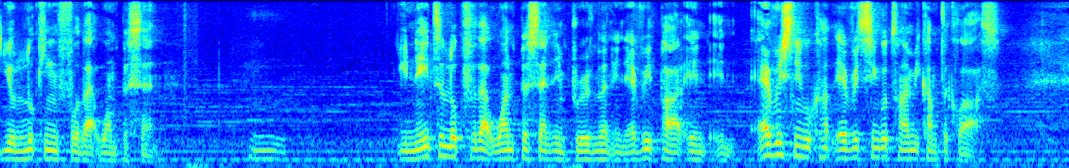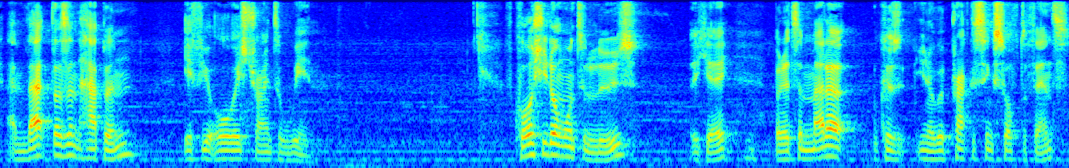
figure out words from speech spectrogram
you're looking for that 1%. You need to look for that 1% improvement in every part in, in every single every single time you come to class. And that doesn't happen if you're always trying to win. Of course you don't want to lose, okay? But it's a matter because you know we're practicing self-defense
